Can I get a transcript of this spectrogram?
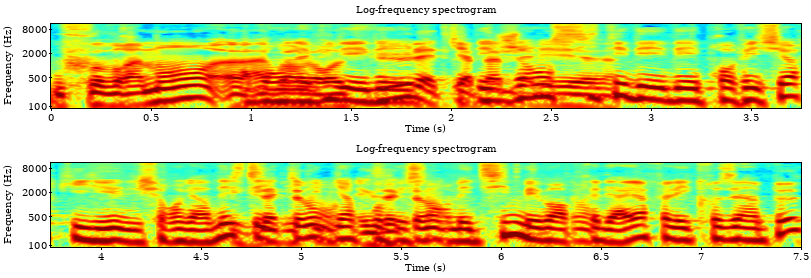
où il faut vraiment euh, ah avoir le recul, être capable. Des gens citer des, des, professeurs qui, je regardais, c'était bien professeur en médecine, mais bon après derrière, il fallait creuser un peu.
